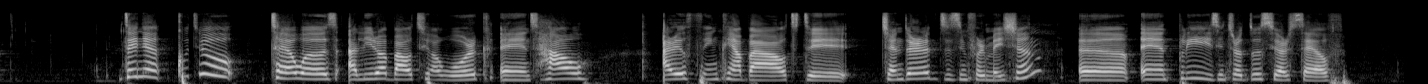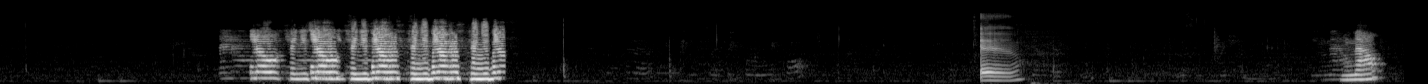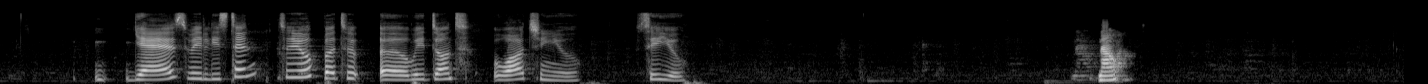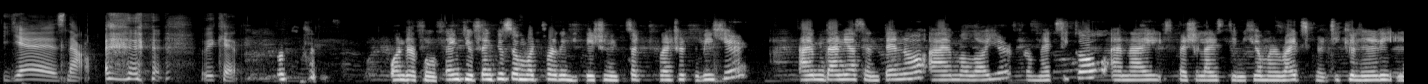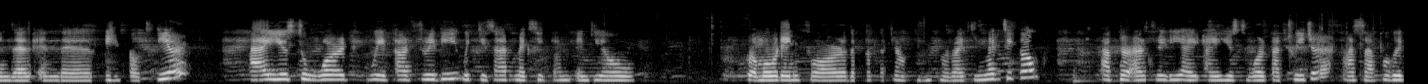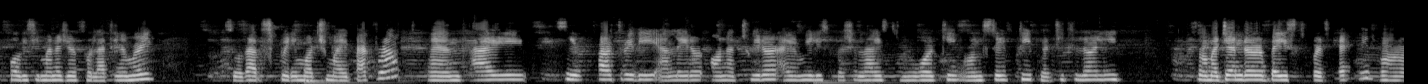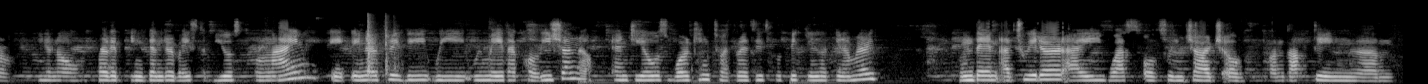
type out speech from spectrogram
Dania, could you tell us a little about your work and how are you thinking about the gender disinformation? Uh, and please introduce yourself. Hello, can you hear me? Can you hear me? Can you hear me? Can you hear Uh, Now? Yes, we listen to you, but uh, we don't watching you, see you. Now? Yes, now we can. Wonderful. Thank you. Thank you so much for the invitation. It's such a pleasure to be here. I'm Dania Centeno. I'm a lawyer from Mexico, and I specialized in human rights, particularly in the in the digital sphere. I used to work with R3D, which is a Mexican NGO promoting for the protection of human rights in Mexico. After R3D, I, I used to work at Twitter as a public policy manager for Latin America. So that's pretty much my background. And I, since R3D and later on at Twitter, I really specialized in working on safety, particularly from a gender-based perspective or, you know, targeting gender-based abuse online. In R3D, we, we made a coalition of NGOs working to address this topic in Latin America. And then at Twitter, I was also in charge of conducting um,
